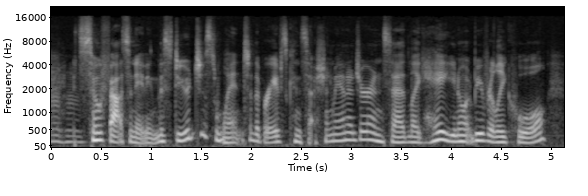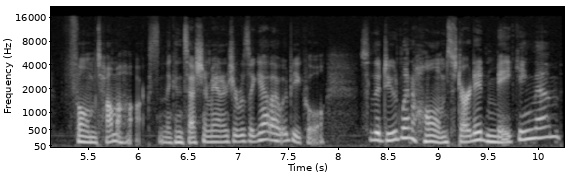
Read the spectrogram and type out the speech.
Mm-hmm. It's so fascinating. This dude just went to the Braves concession manager and said, like, "Hey, you know what would be really cool? Foam tomahawks." And the concession manager was like, "Yeah, that would be cool." So the dude went home, started making them,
